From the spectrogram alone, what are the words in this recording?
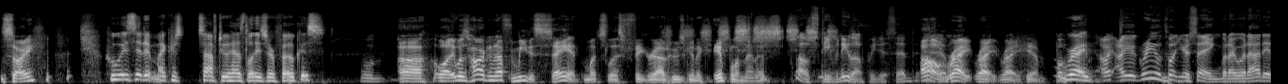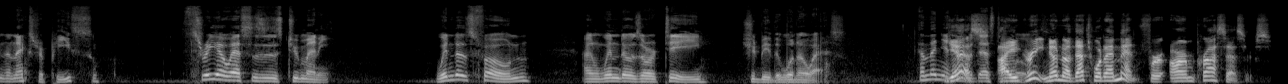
Sorry? Who is it at Microsoft who has laser focus? Uh, well, it was hard enough for me to say it, much less figure out who's going to implement it. Well, Stephen Elop, we just said. Oh, Um, right, right, right. Him. But Right. I, I agree with what you're saying, but I would add in an extra piece. Three OSs is too many. Windows Phone and Windows RT should be the one OS. And then you have a Yes, desktop I agree. OS. No, no, that's what I meant for ARM processors.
